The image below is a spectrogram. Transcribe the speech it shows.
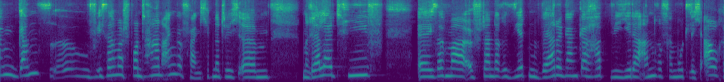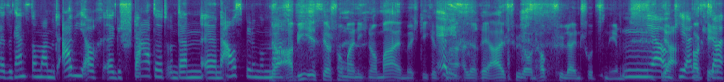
ähm, ganz, äh, ich sag mal, spontan angefangen. Ich habe natürlich ähm, einen relativ, äh, ich sag mal, standardisierten Werdegang gehabt gehabt, wie jeder andere vermutlich auch. Also ganz normal mit Abi auch äh, gestartet und dann äh, eine Ausbildung gemacht. Ja, Abi ist ja schon mal nicht normal, möchte ich jetzt mal alle Realschüler und Hauptschüler in Schutz nehmen. Mm, ja, okay, ja, alles okay. klar.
